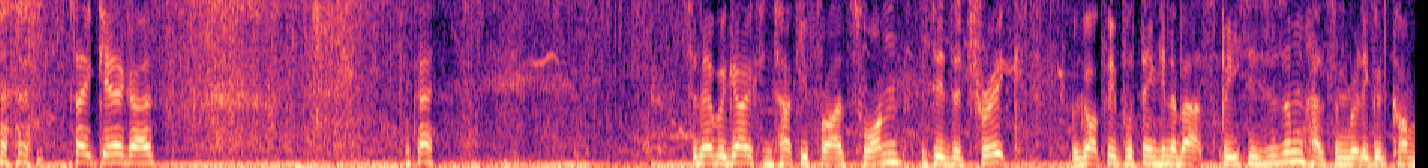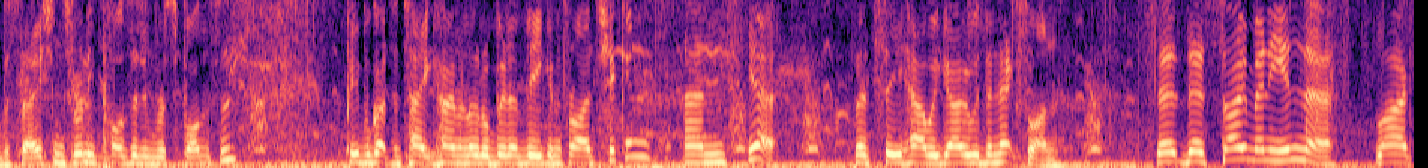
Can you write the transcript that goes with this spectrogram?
Take care, guys. Okay. So there we go, Kentucky Fried Swan. Did the trick. We got people thinking about speciesism, had some really good conversations, really positive responses. People got to take home a little bit of vegan fried chicken, and yeah, let's see how we go with the next one. There, there's so many in there. Like,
